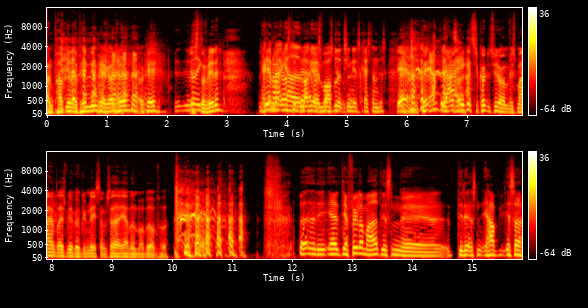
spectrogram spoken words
Unpopular opinion, kan jeg godt høre. Okay, Jeg jeg står ved det. Jeg kan mærke, at jeg havde nok øh, mobbet teenage. Christian lidt. Ja, ja, det, jeg er altså- ikke et sekund i tvivl om, hvis mig og Andreas ville have gået i gymnasium, så havde jeg været mobbet op på. Hvad er det? Jeg, jeg føler meget, det er sådan, øh, det der sådan, jeg har, altså,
